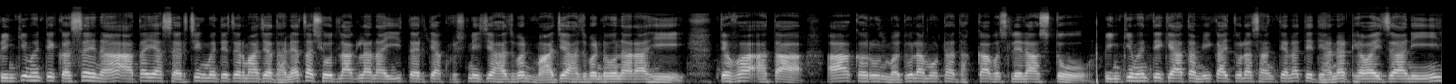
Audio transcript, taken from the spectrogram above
पिंकी म्हणते कसं आहे ना आता या सर्चिंगमध्ये जर माझ्या धन्याचा शोध लागला नाही तर त्या कृष्णेचे हजबंड माझे हजबंड होणार आहे. तेव्हा आता आ करून मधूला मोठा धक्का बसलेला असतो. पिंकी म्हणते की आता मी काय तुला सांगते ना ते ध्यानात ठेवायचं आणि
